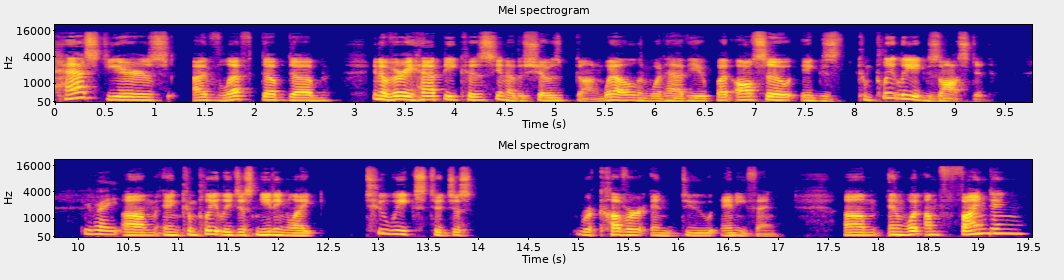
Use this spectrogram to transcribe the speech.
past years I've left Dub Dub, you know, very happy because, you know, the show's gone well and what have you, but also ex- completely exhausted. Right. Um, and completely just needing like two weeks to just recover and do anything. Um, and what I'm finding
